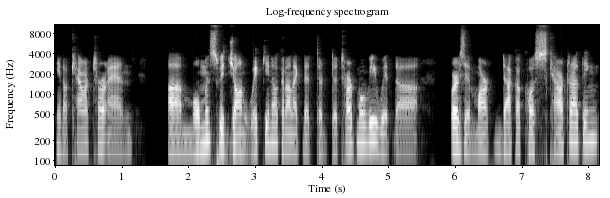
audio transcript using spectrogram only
you know character and uh, moments with John Wick. You know, kind of like the, the the third movie with uh where is it Mark Dacascos' character I think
